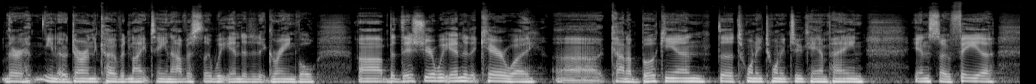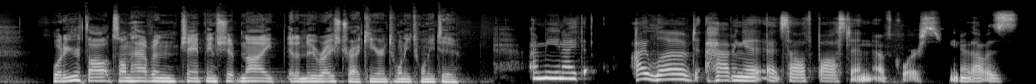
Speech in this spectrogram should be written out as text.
there, you know, during the COVID nineteen, obviously we ended it at Greenville, uh, but this year we ended at Caraway, uh, kind of bookend the 2022 campaign in Sophia. What are your thoughts on having championship night at a new racetrack here in 2022? I mean, I th- I loved having it at South Boston. Of course, you know that was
